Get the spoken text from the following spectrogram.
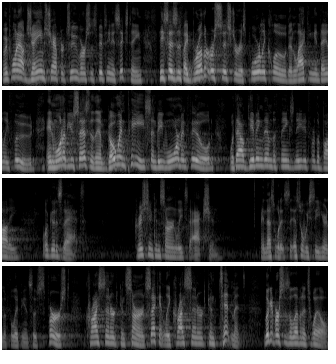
Let me point out James chapter 2, verses 15 and 16. He says, If a brother or sister is poorly clothed and lacking in daily food, and one of you says to them, Go in peace and be warm and filled, without giving them the things needed for the body, what good is that? Christian concern leads to action. And that's what, it's, that's what we see here in the Philippians. So, first, Christ centered concern. Secondly, Christ centered contentment. Look at verses 11 and 12.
